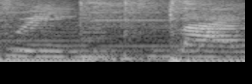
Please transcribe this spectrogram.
string my.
